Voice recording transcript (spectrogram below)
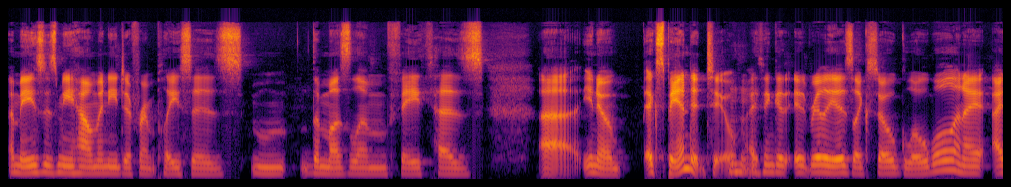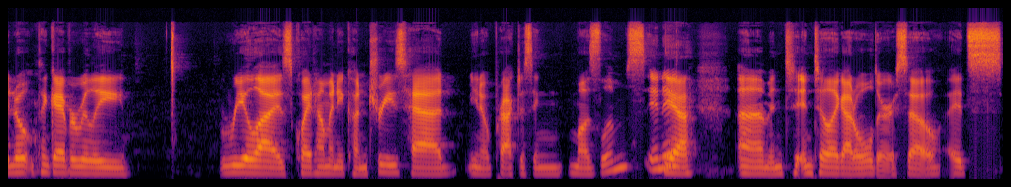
amazes me how many different places the Muslim faith has, uh, you know, expanded to. Mm-hmm. I think it, it really is like so global, and I I don't think I ever really realized quite how many countries had you know practicing Muslims in it. Yeah. Um, until until I got older, so it's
